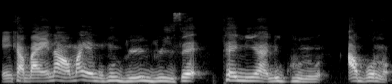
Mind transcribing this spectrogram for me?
Inka by now my green green say 10 year ni kunu abono.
